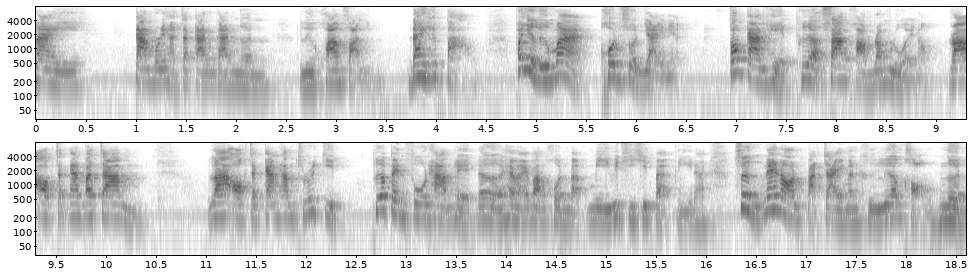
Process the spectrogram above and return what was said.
ในการบริหารจัดการการเงิน หรือความฝันได้หรือเปล่า เพราะอย่าลืมว่าคนส่วนใหญ่เนี่ย ต้องการเทรดเพื่อสร้างความร่ำรวยเนาะลาออกจากงานประจำลาออกจากการทำธุรกิจ เพื่อเป็น full time trader ใช่ไหมบางคนแบบมีวิธีคิดแบบนี้นะ ซึ่งแน่นอนปัจจัยมันคือเรื่องของเงิน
